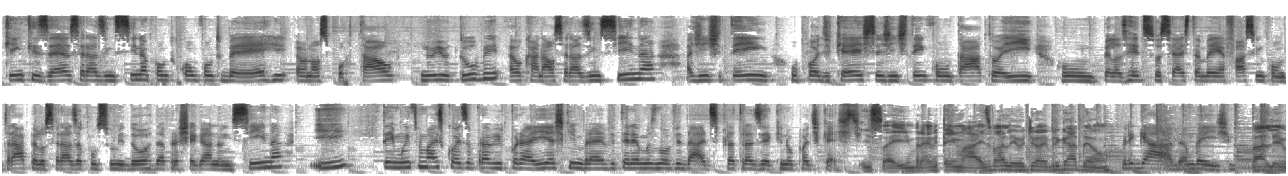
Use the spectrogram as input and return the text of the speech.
quem quiser, serasensina.com.br é o nosso portal. No YouTube é o canal Serasa Ensina. A gente tem o podcast, a gente tem contato aí com, pelas redes sociais também é fácil encontrar. Pelo Serasa Consumidor dá para chegar no Ensina. E tem muito mais coisa para vir por aí. Acho que em breve teremos novidades para trazer aqui no podcast. Isso aí, em breve tem mais. Valeu, Joy. Obrigadão. Obrigada, um beijo. Valeu.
